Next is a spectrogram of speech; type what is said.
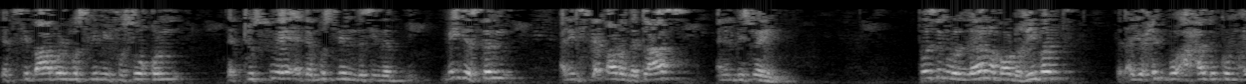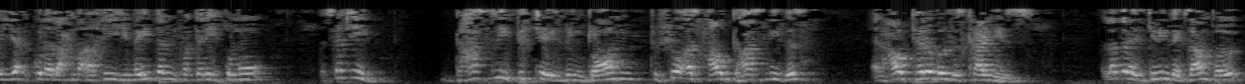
that sibabul muslimi fusuqun, that to swear at a Muslim, this is a major sin, and he'll step out of the class and he'll be swearing. Person will learn about ghibat, that أَيُحِبُّ أَحَدُكُمْ أَن يَأْكُلَ لَحْمَ أَخِيهِ مَيْتًا فَكَرِهْتُمُ Such a ghastly picture is being drawn to show us how ghastly this and how terrible this crime is. Allah is giving the example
